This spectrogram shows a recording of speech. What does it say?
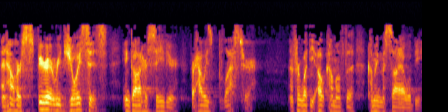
and how her spirit rejoices in God her Savior for how He's blessed her and for what the outcome of the coming Messiah will be.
